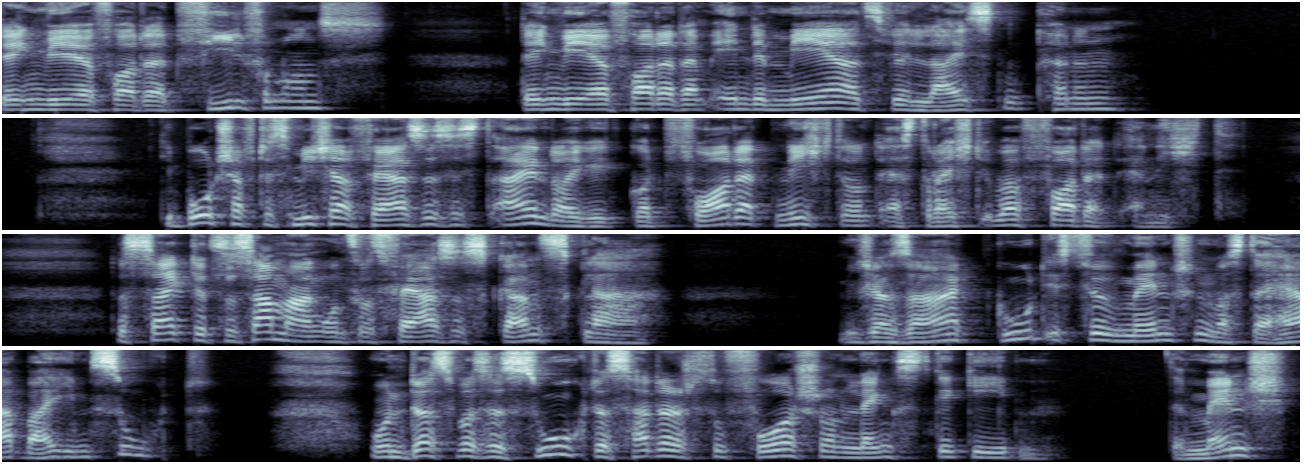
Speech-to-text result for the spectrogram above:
Denken wir, er fordert viel von uns? Denken wir, er fordert am Ende mehr, als wir leisten können? Die Botschaft des Micha-Verses ist eindeutig. Gott fordert nicht und erst recht überfordert er nicht. Das zeigt der Zusammenhang unseres Verses ganz klar. Micha sagt, gut ist für Menschen, was der Herr bei ihm sucht. Und das, was er sucht, das hat er zuvor schon längst gegeben. Der Mensch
